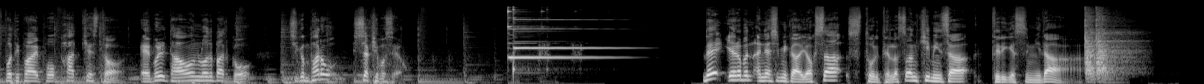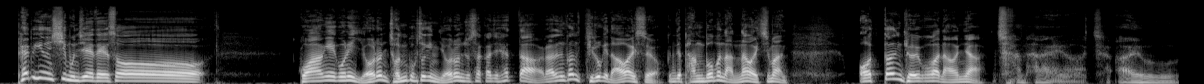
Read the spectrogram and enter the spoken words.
스포티파이 for Podcasters 앱을 다운로드 받고 지금 바로 시작해보세요. 네, 여러분 안녕하십니까. 역사 스토리텔러 썬킴 인사 드리겠습니다. 폐비 윤씨 문제에 대해서 광해군이 여론 전국적인 여론조사까지 했다라는 건 기록에 나와 있어요. 근데 방법은 안 나와 있지만 어떤 결과가 나왔냐? 참 아유, 참 아유.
